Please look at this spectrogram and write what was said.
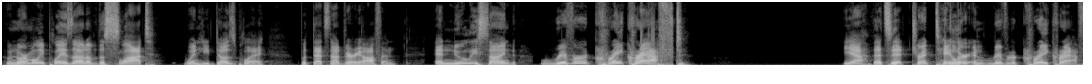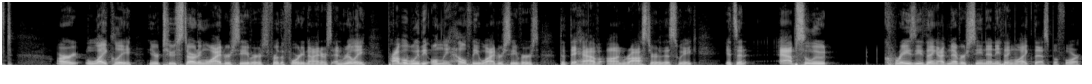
who normally plays out of the slot when he does play, but that's not very often, and newly signed River Cracraft. Yeah, that's it. Trent Taylor and River Cracraft are likely your two starting wide receivers for the 49ers and really probably the only healthy wide receivers that they have on roster this week. It's an absolute crazy thing. I've never seen anything like this before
